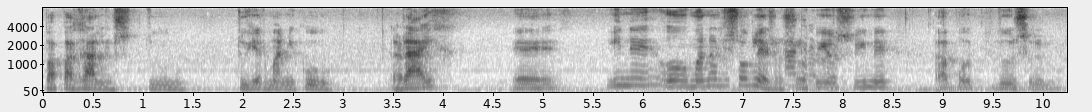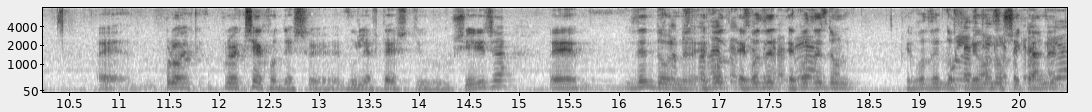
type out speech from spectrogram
παπαγάλους του, του γερμανικού Ράιχ ε, είναι ο Μανώλης ο Γλέζος, ο οποίος είναι από τους ε, προε, προεξέχοντες ε, βουλευτές του ΣΥΡΙΖΑ. Ε, δεν τον, εγώ, εγώ, δεν, εγώ δεν τον εγώ δεν το χρεώνω, σε, κανένα,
